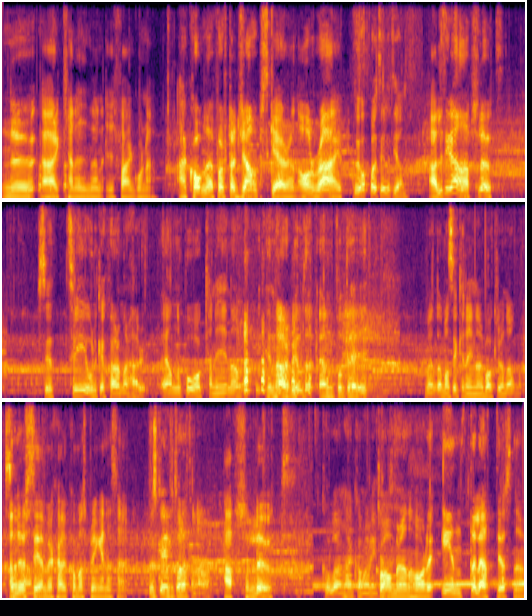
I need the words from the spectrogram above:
Nu är kaninen i faggorna. Här kom den första jump scaren. All right. Du hoppade till lite grann. Ja, lite grann, absolut. Du ser tre olika skärmar här. En på kaninen i närbild, en på dig. Men där man ser kaninen i bakgrunden. Ja, Så nu en- ser jag mig själv komma springandes här. Du ska in på toaletten här va? Absolut. Kolla den här kameravinkeln. Kameran har det inte lätt just nu.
